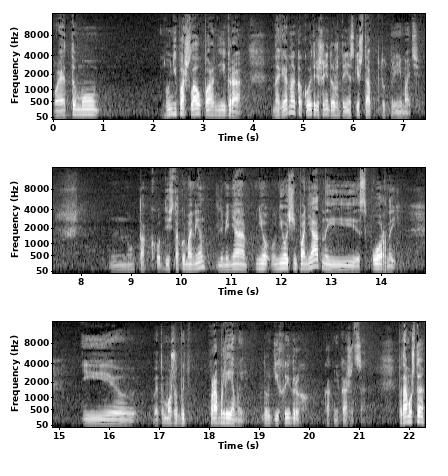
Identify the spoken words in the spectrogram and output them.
Поэтому, ну, не пошла у парня игра. Наверное, какое-то решение должен тренерский штаб тут принимать. Ну, так, вот здесь такой момент для меня не, не очень понятный и спорный. И это может быть проблемой в других играх, как мне кажется. Потому что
